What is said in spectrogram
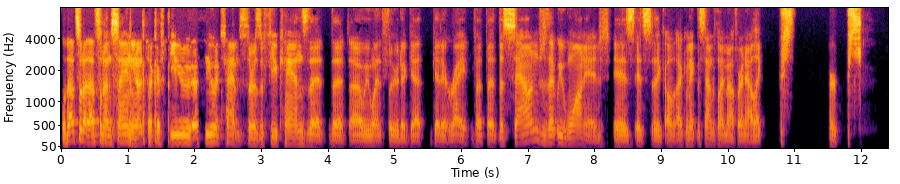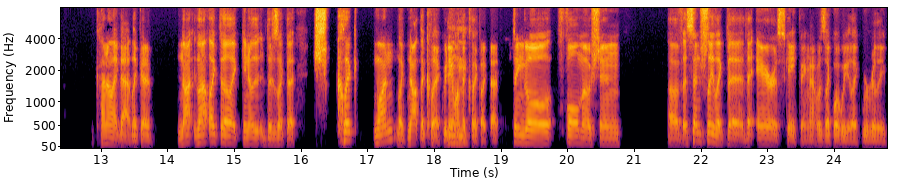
well, that's what that's what I'm saying. You know, it took a few a few attempts. There was a few cans that that uh, we went through to get get it right. But the the sound that we wanted is it's like oh, I can make the sound with my mouth right now, like or kind of like that, like a not not like the like you know there's like the click one, like not the click. We didn't mm-hmm. want the mm-hmm. click like that. Single full motion of essentially like the the air escaping. That was like what we like were really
